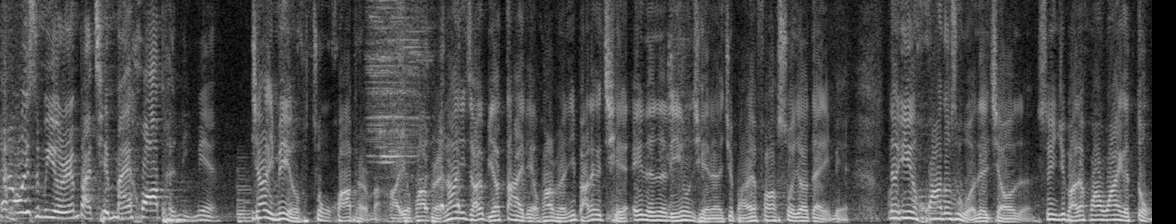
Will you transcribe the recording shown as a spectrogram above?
那为什么有人把钱埋花盆里面？家里面有种花盆嘛，哈，有花盆，然后你找个比较大一点的花盆，你把那个钱 A 人的零用钱呢，就把它放到塑胶袋里面。那因为花都是我在浇的，所以你就把那花挖一个洞，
